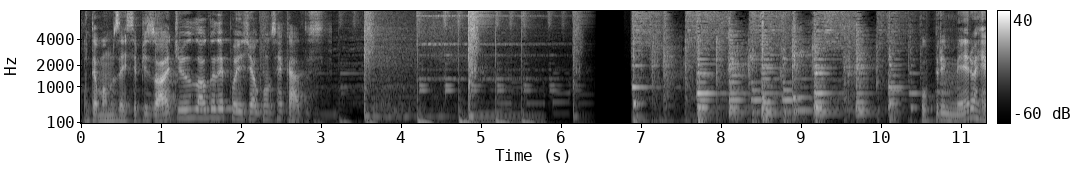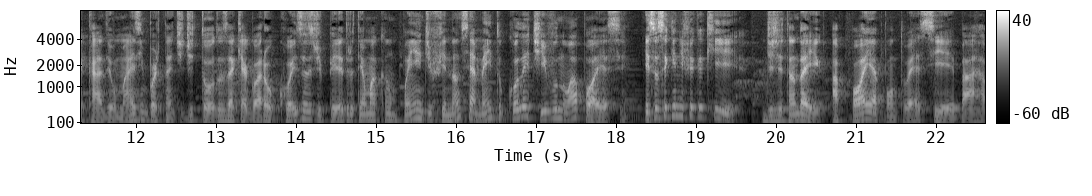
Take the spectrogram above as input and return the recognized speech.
Então vamos a esse episódio logo depois de alguns recados. O primeiro recado e o mais importante de todos é que agora o Coisas de Pedro tem uma campanha de financiamento coletivo no Apoia-se. Isso significa que, digitando aí apoia.se barra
